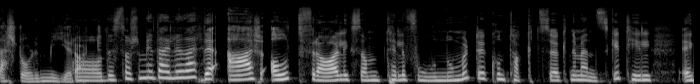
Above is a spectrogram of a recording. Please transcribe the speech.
der står det mye rart. Å, det står så mye deilig der. Det er alt fra liksom telefonnummer til kontaktsøkende mennesker til eh,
